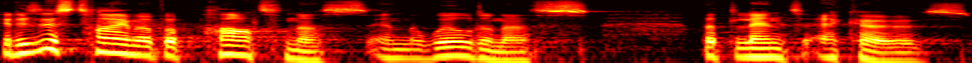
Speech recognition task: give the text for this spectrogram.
It is this time of apartness in the wilderness that Lent echoes,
